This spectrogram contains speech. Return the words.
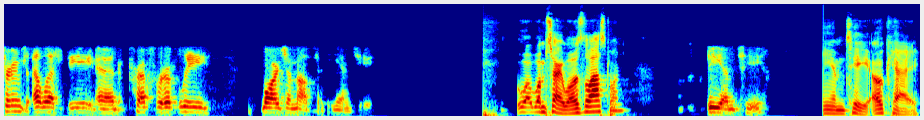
shrooms, LSD, and preferably large amounts of DMT. Well, I'm sorry. What was the last one? DMT. DMT. Okay.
